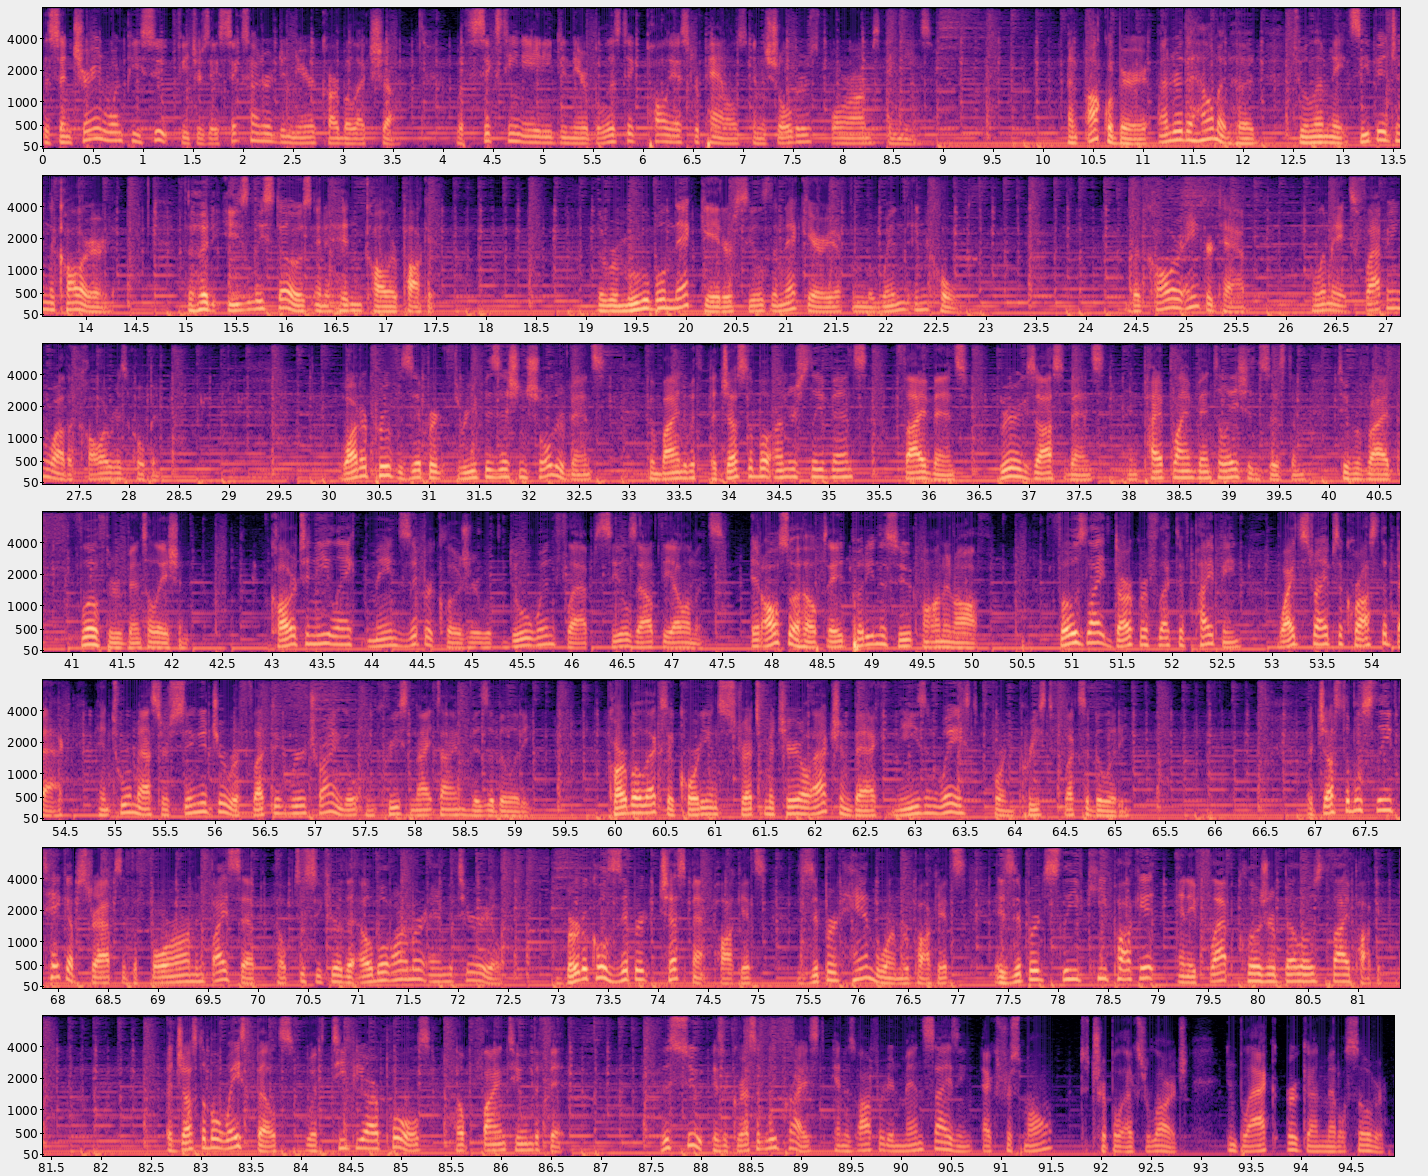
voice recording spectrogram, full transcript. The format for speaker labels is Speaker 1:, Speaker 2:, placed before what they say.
Speaker 1: The Centurion one-piece suit features a 600 denier Carbolex shell with 1680 denier ballistic polyester panels in the shoulders, forearms, and knees. An aqua barrier under the helmet hood to eliminate seepage in the collar area. The hood easily stows in a hidden collar pocket. The removable neck gaiter seals the neck area from the wind and cold. The collar anchor tab eliminates flapping while the collar is open. Waterproof zippered three position shoulder vents combined with adjustable undersleeve vents, thigh vents, rear exhaust vents, and pipeline ventilation system to provide flow through ventilation. Collar to knee length main zipper closure with dual wind flap seals out the elements. It also helps aid putting the suit on and off. Light dark reflective piping, white stripes across the back, and Tourmaster's signature reflective rear triangle increase nighttime visibility. Carbolex accordion stretch material action back, knees and waist for increased flexibility. Adjustable sleeve take-up straps at the forearm and bicep help to secure the elbow armor and material. Vertical zippered chest mat pockets, zippered hand warmer pockets, a zippered sleeve key pocket, and a flap closure bellows thigh pocket. Adjustable waist belts with TPR pulls help fine-tune the fit. This suit is aggressively priced and is offered in men's sizing extra small to triple extra large in black or gunmetal silver.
